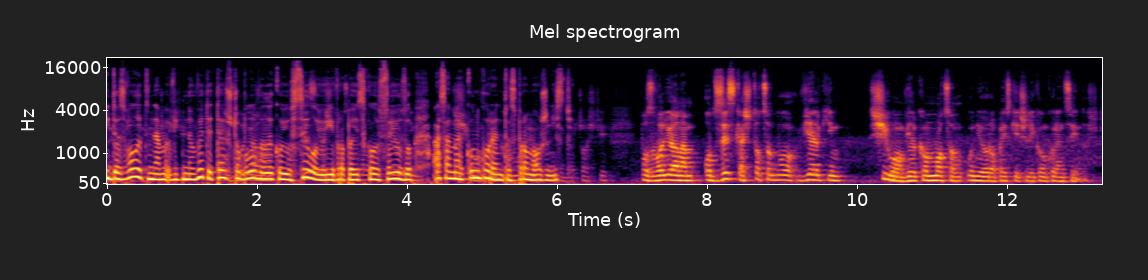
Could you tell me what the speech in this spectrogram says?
і дозволити нам відновити те, що було великою силою європейського союзу, а саме конкурентоспроможність. Pozwoliła nam odzyskać to, co było wielkim siłą, wielką mocą Unii Europejskiej, czyli konkurencyjność.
